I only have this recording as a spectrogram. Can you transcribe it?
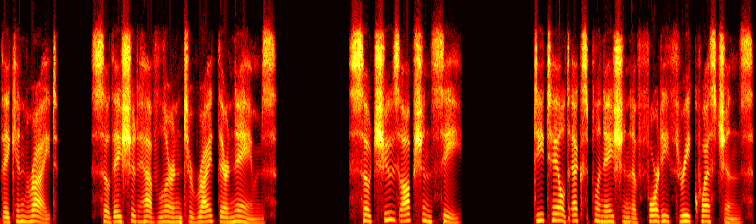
they can write, so they should have learned to write their names. So choose option C. Detailed explanation of 43 questions.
